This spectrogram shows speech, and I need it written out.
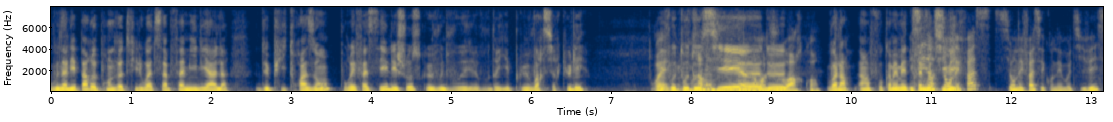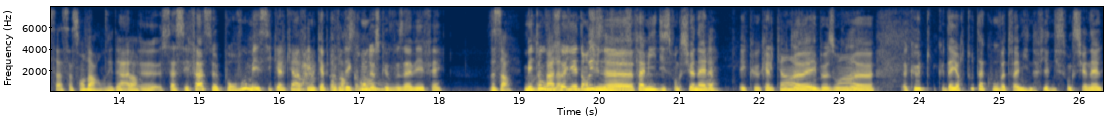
vous n'allez pas reprendre votre fil WhatsApp familial depuis trois ans pour effacer les choses que vous ne voudriez plus voir circuler. Ouais, les photos dossiers. Euh, de... vouloir, quoi. Voilà, il hein, faut quand même être très motivé. Si on efface, si on efface et qu'on est motivé, ça, ça s'en va, on est bah, d'accord. ça s'efface pour vous, mais si quelqu'un a fait une capture d'écran de ce que vous avez fait. C'est ça. Mettons que vous soyez dans une famille dysfonctionnelle et que quelqu'un euh, ait besoin, euh, que, que d'ailleurs tout à coup votre famille devienne dysfonctionnelle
